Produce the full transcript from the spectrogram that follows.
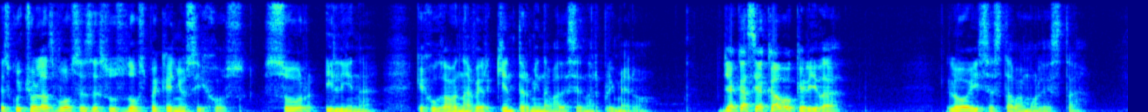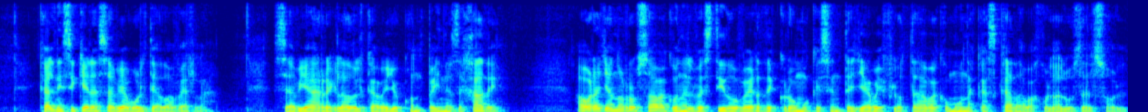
Escuchó las voces de sus dos pequeños hijos, Sor y Lina, que jugaban a ver quién terminaba de cenar primero. Ya casi acabo, querida. Lois estaba molesta. Cal ni siquiera se había volteado a verla. Se había arreglado el cabello con peines de jade. Ahora ya no rozaba con el vestido verde cromo que centelleaba y flotaba como una cascada bajo la luz del sol.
